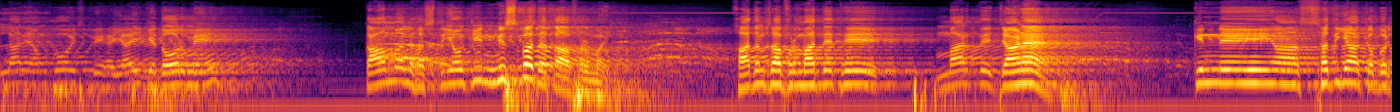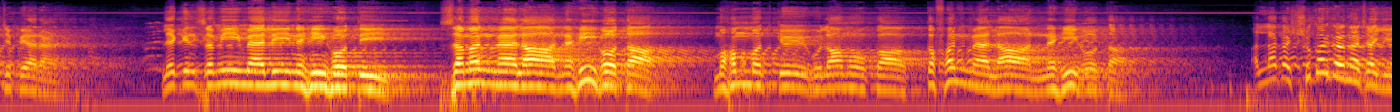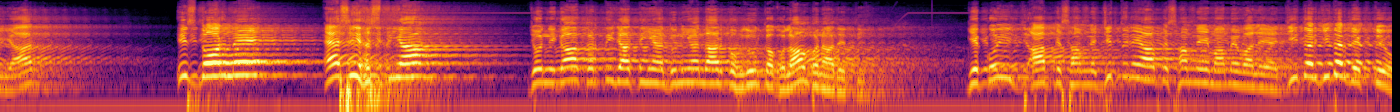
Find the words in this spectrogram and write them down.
अल्लाह ने हमको इस बेहयाई के दौर में कामल हस्तियों की नस्बत अता फरमाई। खादम साहब फरमाते थे, मरते जाना किन्ने सदियाँ कब्र च पिया रहना लेकिन जमी मैली नहीं होती, जमन मैला नहीं होता, मोहम्मद के गुलामों का कफन मैला नहीं होता। अल्लाह का शुक्र करना चाहिए यार। इस दौर में ऐसी हस्तियाँ जो निगाह करती जाती हैं, दुनियादार को हजूर का गुलाम बना देती हैं। ये कोई आपके सामने, जितने आपके सामने इमामे वाले हैं जिधर जिधर देखते हो,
